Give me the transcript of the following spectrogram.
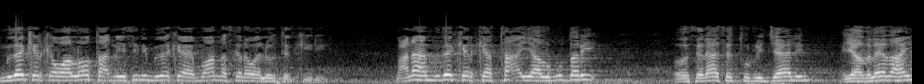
Mudakerka waa loo ta'niisini mu'anaskana waa loo tadkiirin. Macnaha mudakerka ta ayaa lagu dari oo alaaatu rijaalin ayaad leedahay.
